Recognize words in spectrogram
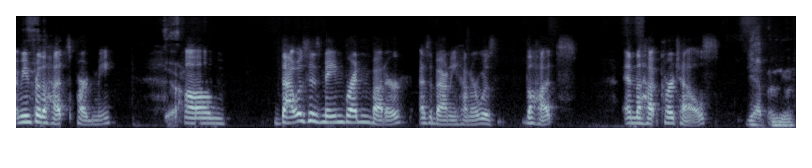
I mean for the Hutts, pardon me. Yeah. Um that was his main bread and butter as a bounty hunter was the Hutts and the Hutt cartels. Yep. Mhm.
